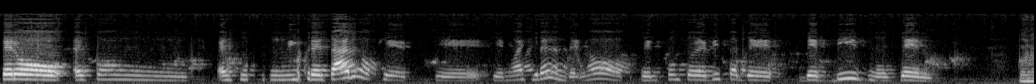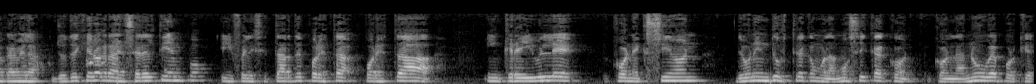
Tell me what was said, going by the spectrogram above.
pero es un, es un empresario que, que, no es grande, ¿no? Desde el punto de vista de, de business. Bueno, Carmela, yo te quiero agradecer el tiempo y felicitarte por esta, por esta increíble conexión de una industria como la música con, con la nube, porque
